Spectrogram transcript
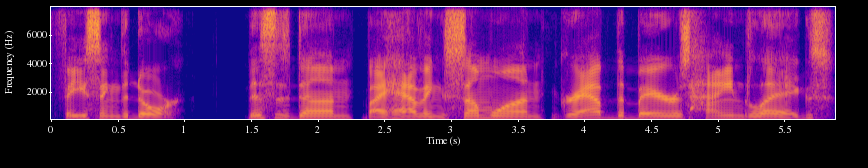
facing the door. This is done by having someone grab the bear's hind legs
